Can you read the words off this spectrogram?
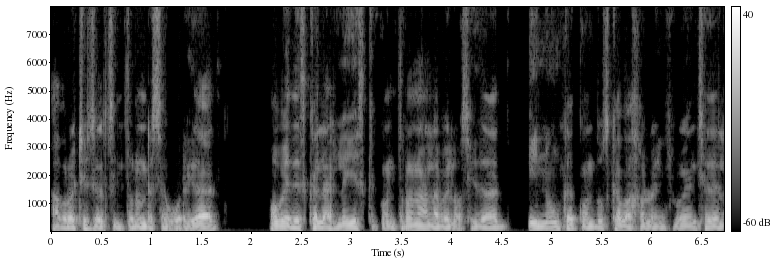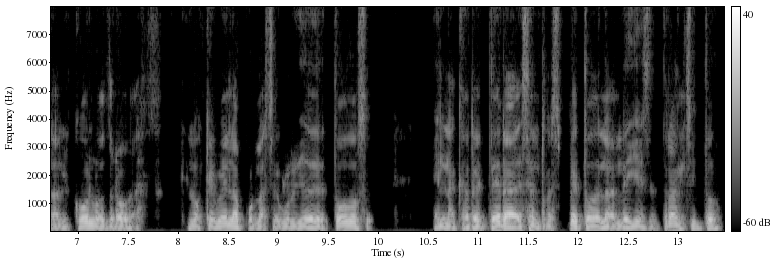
Abróchese el cinturón de seguridad, obedezca las leyes que controlan la velocidad y nunca conduzca bajo la influencia del alcohol o drogas. Lo que vela por la seguridad de todos en la carretera es el respeto de las leyes de tránsito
